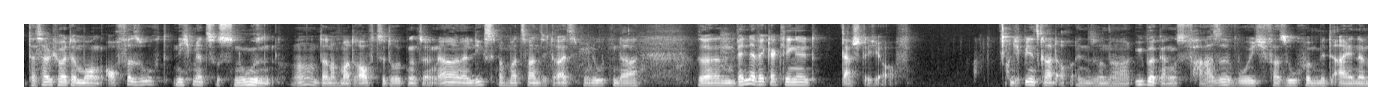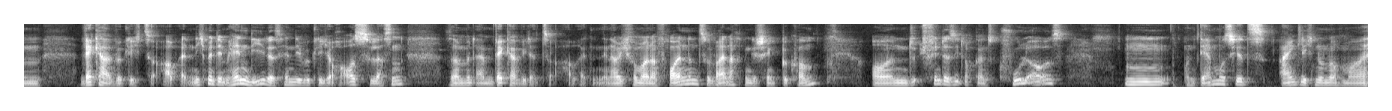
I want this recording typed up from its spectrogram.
das habe ich heute Morgen auch versucht, nicht mehr zu snoosen ne? und dann nochmal drauf zu drücken und zu sagen, na, dann liegst du nochmal 20, 30 Minuten da. Sondern wenn der Wecker klingelt, dann stehe ich auf. Und ich bin jetzt gerade auch in so einer Übergangsphase, wo ich versuche, mit einem Wecker wirklich zu arbeiten. Nicht mit dem Handy, das Handy wirklich auch auszulassen, sondern mit einem Wecker wieder zu arbeiten. Den habe ich von meiner Freundin zu Weihnachten geschenkt bekommen. Und ich finde, der sieht auch ganz cool aus. Mm, und der muss jetzt eigentlich nur noch mal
